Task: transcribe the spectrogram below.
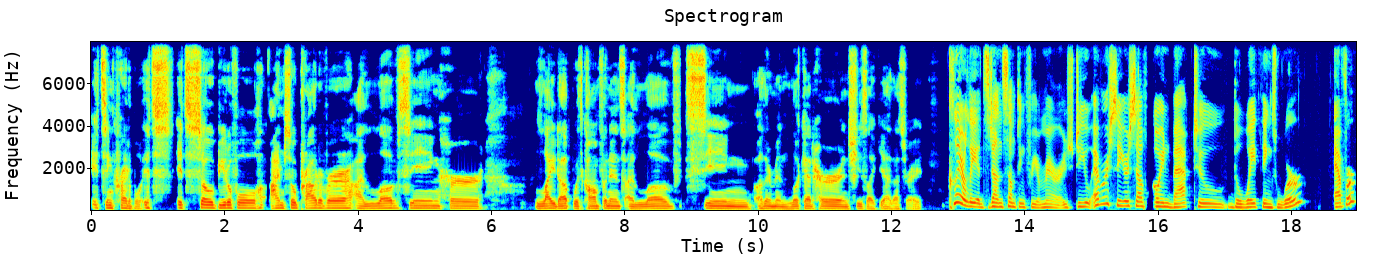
it's incredible. It's it's so beautiful. I'm so proud of her. I love seeing her light up with confidence. I love seeing other men look at her and she's like, "Yeah, that's right." Clearly it's done something for your marriage. Do you ever see yourself going back to the way things were? Ever?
